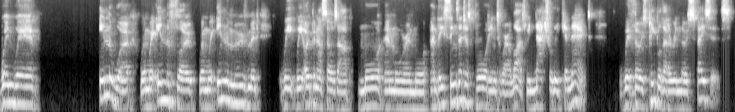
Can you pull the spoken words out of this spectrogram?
when we're in the work, when we're in the flow, when we're in the movement, we, we open ourselves up more and more and more. And these things are just brought into our lives. We naturally connect with those people that are in those spaces.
